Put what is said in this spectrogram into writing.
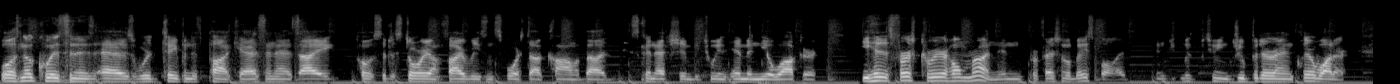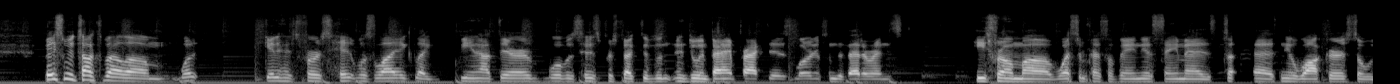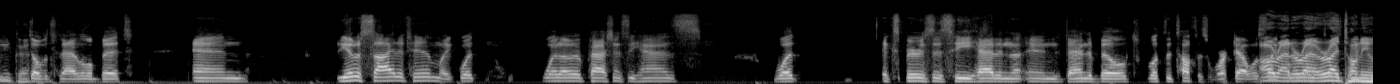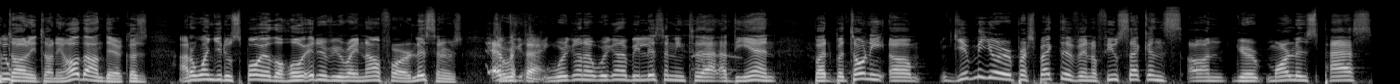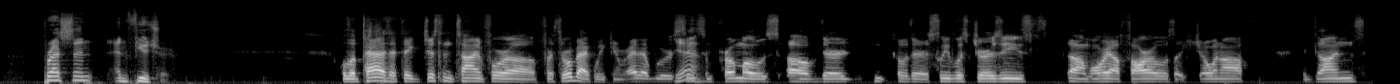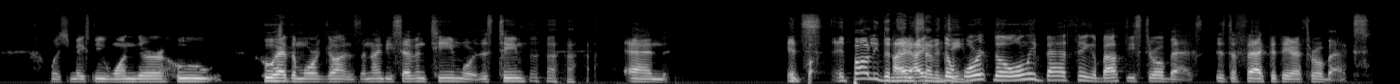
Well, it's no coincidence as we're taping this podcast, and as I posted a story on 5reasonsports.com about his connection between him and Neil Walker. He hit his first career home run in professional baseball it was between Jupiter and Clearwater. Basically, we talked about um, what getting his first hit was like, like being out there, what was his perspective in, in doing batting practice, learning from the veterans. He's from uh, Western Pennsylvania, same as as Neil Walker, so we Okay. dove into that a little bit. And the other side of him, like what what other passions he has, what experiences he had in the, in Vanderbilt, what the toughest workout was. All like right, all right, all right, Tony, we- Tony, Tony, hold on there, because I don't want you to spoil the whole interview right now for our listeners. So we're- Everything. we're, gonna we're gonna be listening to that at the end. But but Tony, um, give me your perspective in a few seconds on your Marlins past, present, and future. Well, the past, I think, just in time for uh for Throwback Weekend, right? That we were Yeah. seeing some promos of their of their sleeveless jerseys. Um, Jorge Alfaro was like showing off the guns, which makes me wonder who who had the more guns, the '97 team or this team? And It's it's it probably the I- I- '97 the team. wor- the only bad thing about these throwbacks is the fact that they are throwbacks.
